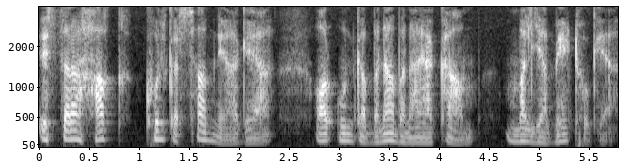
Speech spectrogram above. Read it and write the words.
اس طرح حق کھل کر سامنے آ گیا اور ان کا بنا بنایا کام ملیا میٹ ہو گیا۔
